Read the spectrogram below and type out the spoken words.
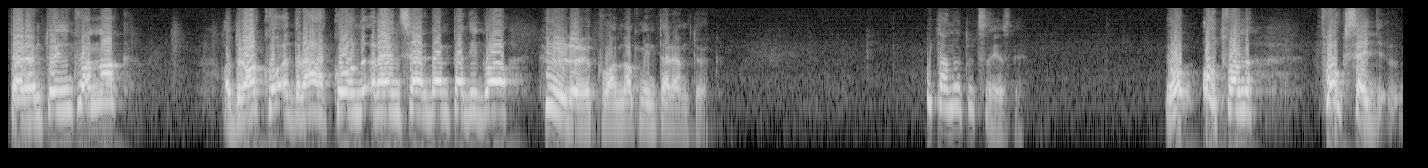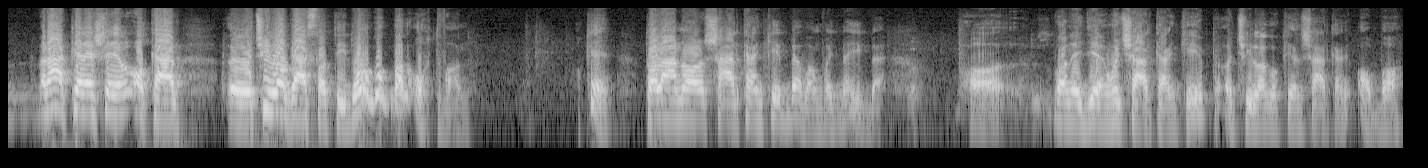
teremtőink vannak a drákon rendszerben pedig a hüllők vannak mint teremtők utána tudsz nézni jó? ott van fogsz egy rákeresel akár ö, csillagászati dolgokban ott van oké? Talán a sárkányképben van vagy melyikben? A, van egy ilyen hogy sárkánykép a csillagok ilyen sárkány abba,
